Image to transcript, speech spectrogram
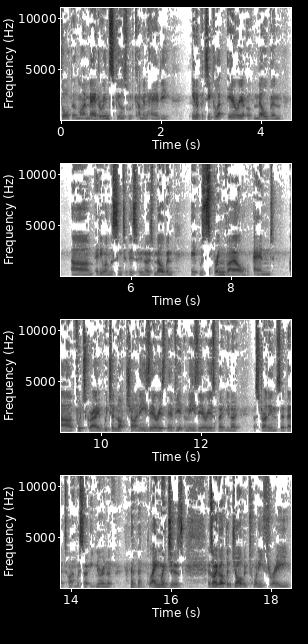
thought that my Mandarin skills would come in handy in a particular area of Melbourne. Um, anyone listening to this who knows Melbourne, it was Springvale and uh, Footscray, which are not Chinese areas, they're Vietnamese areas, but you know, Australians at that time were so ignorant of languages. And so I got the job at 23.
